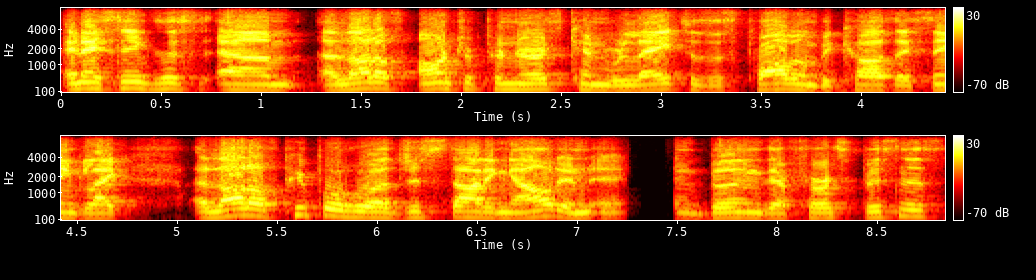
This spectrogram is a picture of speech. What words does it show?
And I think this um, a lot of entrepreneurs can relate to this problem because I think like a lot of people who are just starting out and, and building their first business,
